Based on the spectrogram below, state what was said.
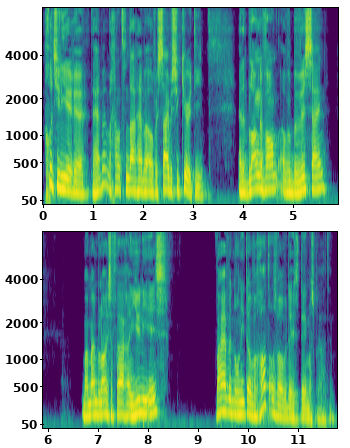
goed jullie hier eh, te hebben. We gaan het vandaag hebben over cybersecurity en het belang daarvan, over bewustzijn. Maar mijn belangrijkste vraag aan jullie is, waar hebben we het nog niet over gehad als we over deze thema's praten?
